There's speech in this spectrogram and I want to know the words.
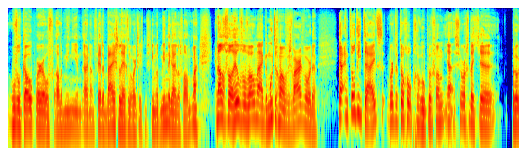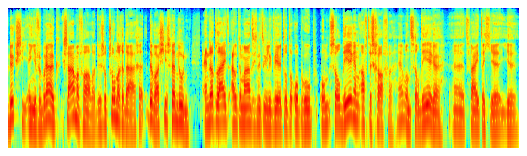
hoeveel koper of aluminium daar dan verder bijgelegd wordt, is misschien wat minder relevant. Maar in elk geval, heel veel woonwijken moeten gewoon verzwaard worden. Ja, en tot die tijd wordt er toch opgeroepen van ja, zorg dat je productie en je verbruik samenvallen. Dus op zonnige dagen de wasjes gaan doen. En dat leidt automatisch natuurlijk weer tot de oproep om salderen af te schaffen. Want salderen, uh, het feit dat je je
